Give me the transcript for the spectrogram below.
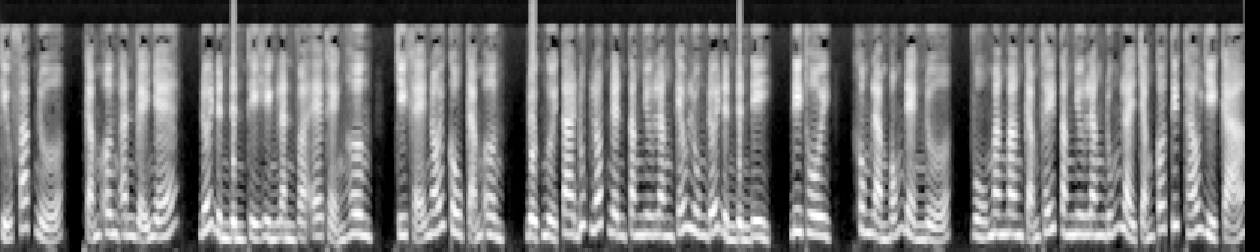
kiểu Pháp nữa, cảm ơn anh rể nhé, đới đình đình thì hiền lành và e thẹn hơn, chỉ khẽ nói câu cảm ơn, được người ta đút lót nên Tăng Như Lăng kéo luôn đới đình đình đi, đi thôi, không làm bóng đèn nữa vụ mang mang cảm thấy Tăng Như Lăng đúng là chẳng có tiết tháo gì cả,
